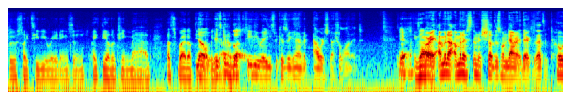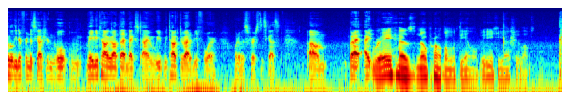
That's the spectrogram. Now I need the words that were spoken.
boost like TV ratings and make the other team mad? That's right up the no, MLB's it's gonna boost TV ratings because they're gonna have an hour special on it. Yeah. exactly. All right, I'm gonna I'm gonna I'm gonna shut this one down right there because that's a totally different discussion. We'll maybe talk about that next time. We we talked about it before when it was first discussed. Um, but I, I Ray has no problem with the MLB. He actually loves it.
